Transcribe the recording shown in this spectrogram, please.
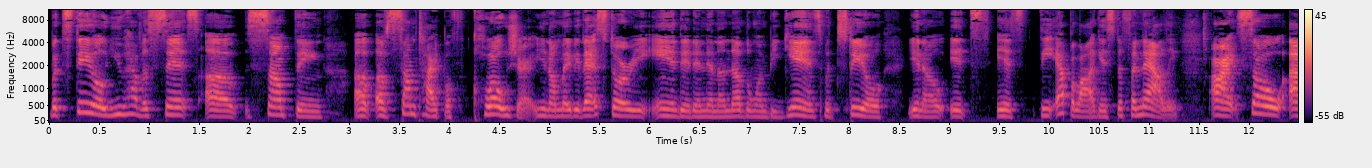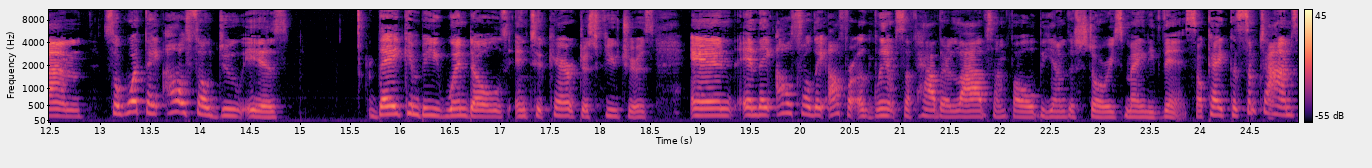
But still you have a sense of something of, of some type of closure. You know, maybe that story ended and then another one begins, but still, you know, it's it's the epilogue, it's the finale. All right, so um, so what they also do is they can be windows into characters' futures and and they also they offer a glimpse of how their lives unfold beyond the story's main events okay because sometimes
